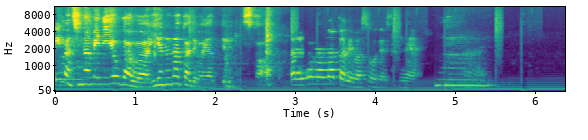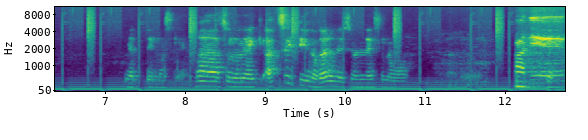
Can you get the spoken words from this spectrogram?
今ちなみにヨガは家の中ではやってるんですか？あ家の中ではそうですね。うん、はいやってますね。まあそのね暑いっていうのがあるんですよね。そのまあね。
